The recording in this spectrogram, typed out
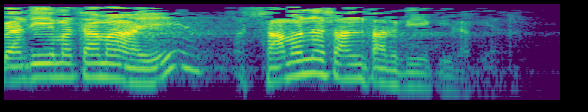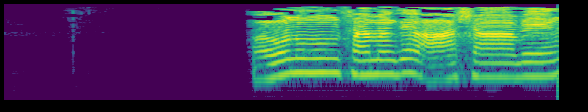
බැඳීම තමයි සමන සංසර්ගය කියලා ඔවුනුන් සමග ආශාවෙන්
